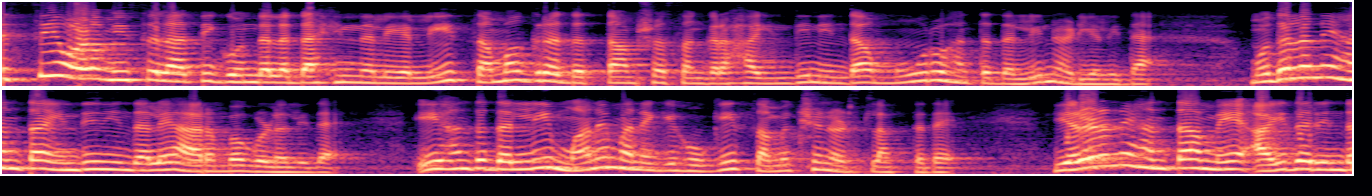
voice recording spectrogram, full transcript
ಎಸ್ಸಿ ಒಳ ಮೀಸಲಾತಿ ಗೊಂದಲದ ಹಿನ್ನೆಲೆಯಲ್ಲಿ ಸಮಗ್ರ ದತ್ತಾಂಶ ಸಂಗ್ರಹ ಇಂದಿನಿಂದ ಮೂರು ಹಂತದಲ್ಲಿ ನಡೆಯಲಿದೆ. ಮೊದಲನೇ ಹಂತ ಇಂದಿನಿಂದಲೇ ಆರಂಭಗೊಳ್ಳಲಿದೆ. ಈ ಹಂತದಲ್ಲಿ ಮನೆ ಮನೆಗೆ ಹೋಗಿ ಸಮೀಕ್ಷೆ ನಡೆಸಲಾಗ್ತದೆ. ಎರಡನೇ ಹಂತ ಮೇ ಐದರಿಂದ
